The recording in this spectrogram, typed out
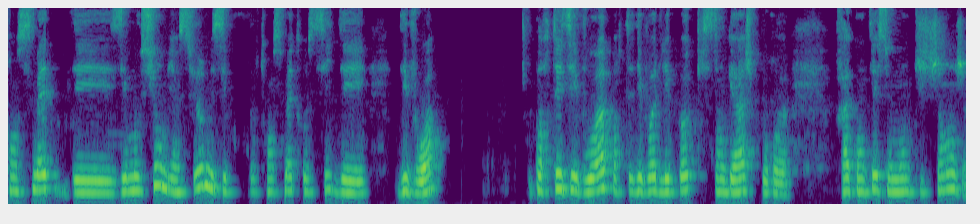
transmettre des émotions, bien sûr, mais c'est pour transmettre aussi des, des voix. porter ces voix, porter des voix de l'époque qui s'engagent pour raconter ce monde qui change.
